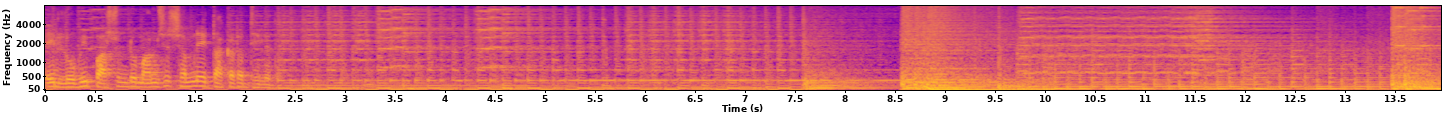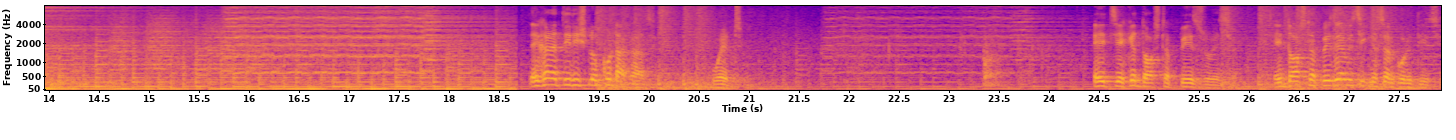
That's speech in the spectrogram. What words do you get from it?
এই লোভী পাষণ্ড মানুষের সামনে এই টাকাটা ঢেলে দেয় এখানে তিরিশ লক্ষ টাকা আছে। ওয়েট এই চেকে দশটা পেজ রয়েছে। এই দশটা পেজে আমি সিগনেচার করে দিয়েছি।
